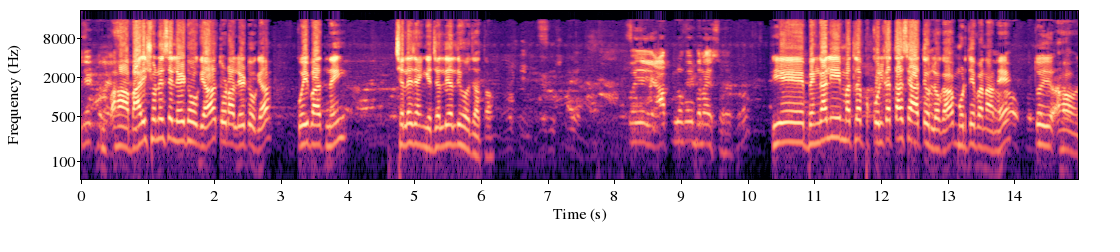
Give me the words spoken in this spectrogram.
लेट हो हाँ बारिश होने से लेट हो गया थोड़ा लेट हो गया कोई बात नहीं चले जाएँगे जल्दी जल्दी हो जाता। है तो ये आप लोग ही बनाए सो है ये बंगाली मतलब कोलकाता से आते हैं लोग हाँ, मूर्ति बनाने। तो हाँ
